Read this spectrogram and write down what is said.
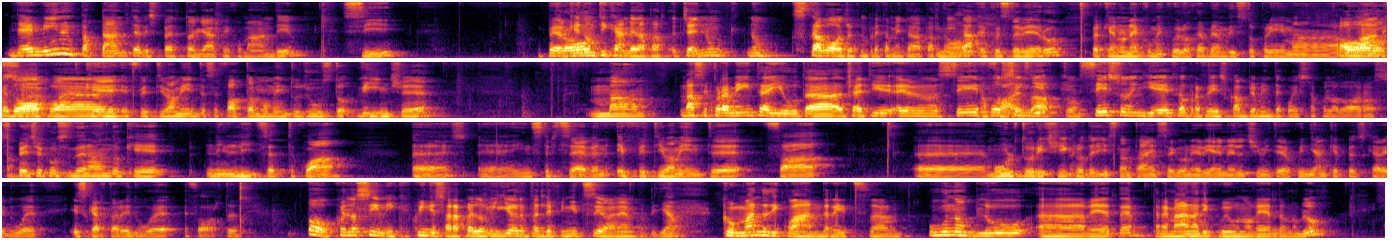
Ne è meno impattante rispetto agli altri comandi. Sì. Però... Perché non ti cambia la partita, cioè non, non stravolge completamente la partita. No, e questo è vero, perché non è come quello che abbiamo visto prima. Oh, ma Boros, anche dopo, eh. Che effettivamente, se fatto al momento giusto, vince. Ma Ma sicuramente aiuta, cioè ti- eh, se fossi indie- esatto. se sono indietro preferisco ampiamente questo a quello Boros. specie considerando che nell'Izzet qua, eh, eh, in Street 7, effettivamente fa eh, molto riciclo degli istantanei stregonerie nel cimitero, quindi anche pescare due e scartare due è forte. Oh, quello Simic, quindi sarà quello migliore per definizione. Vediamo. Comando di Quandriz. Uno blu eh, verde, tre mana di cui uno verde e uno blu.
